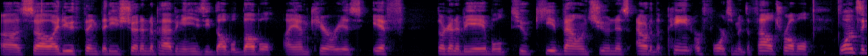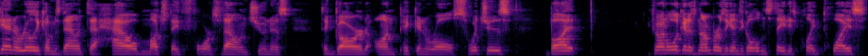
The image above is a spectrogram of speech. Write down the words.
Uh, so I do think that he should end up having an easy double double. I am curious if they're going to be able to keep Valanciunas out of the paint or force him into foul trouble. Once again, it really comes down to how much they force Valanciunas to guard on pick and roll switches. But if you want to look at his numbers against Golden State, he's played twice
